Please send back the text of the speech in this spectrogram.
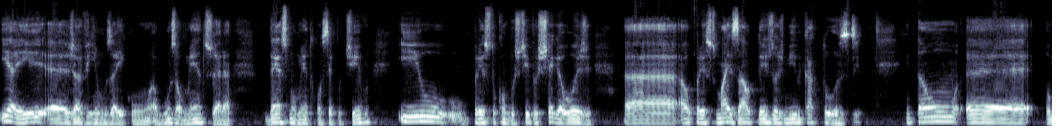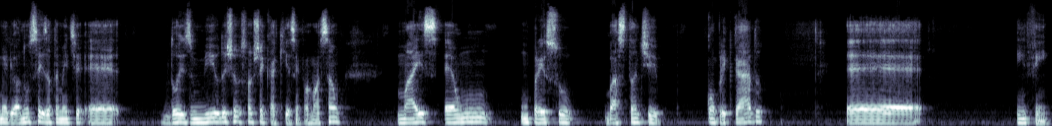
E aí é, já vimos aí com alguns aumentos, era décimo aumento consecutivo, e o, o preço do combustível chega hoje uh, ao preço mais alto desde 2014. Então, é, ou melhor, não sei exatamente, é 2000, deixa eu só checar aqui essa informação, mas é um, um preço bastante complicado. É, enfim,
